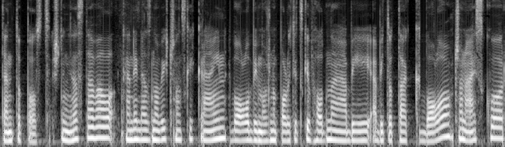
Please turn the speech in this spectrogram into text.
tento post ešte nezastával kandidát z nových členských krajín. Bolo by možno politicky vhodné, aby, aby to tak bolo čo najskôr.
